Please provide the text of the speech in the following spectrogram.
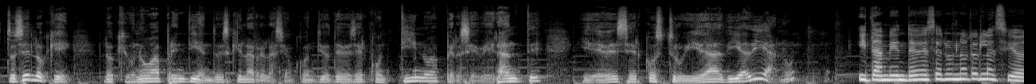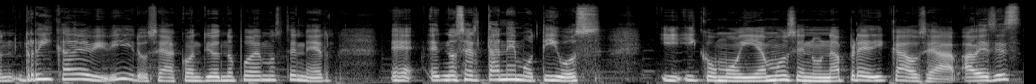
Entonces lo que, lo que uno va aprendiendo es que la relación con Dios debe ser continua, perseverante y debe ser construida día a día, ¿no? Y también debe ser una relación rica de vivir, o sea, con Dios no podemos tener, eh, eh, no ser tan emotivos y, como íbamos en una prédica, o sea, a veces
